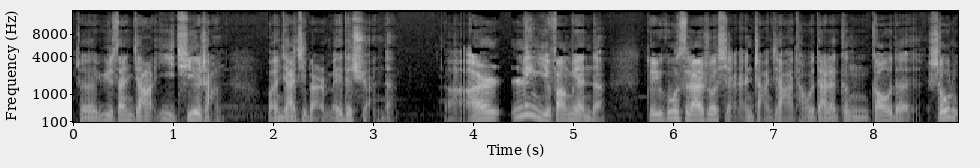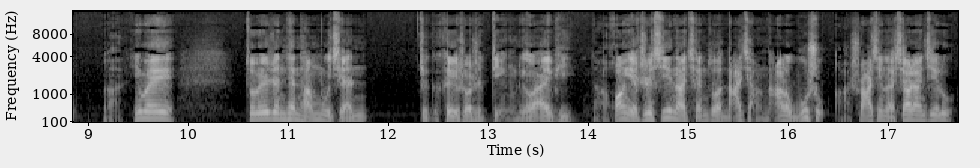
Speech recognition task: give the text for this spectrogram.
这御三家一起涨，玩家基本上没得选的啊。而另一方面呢。对于公司来说，显然涨价它会带来更高的收入啊，因为作为任天堂目前这个可以说是顶流 IP 啊，《荒野之息》呢前作拿奖拿了无数啊，刷新了销量记录。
